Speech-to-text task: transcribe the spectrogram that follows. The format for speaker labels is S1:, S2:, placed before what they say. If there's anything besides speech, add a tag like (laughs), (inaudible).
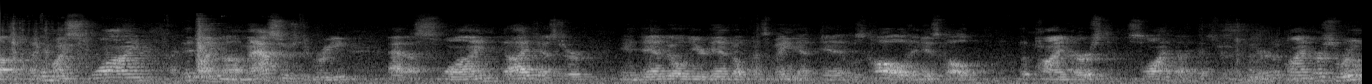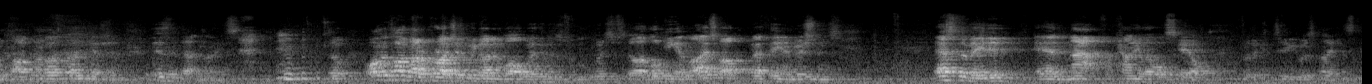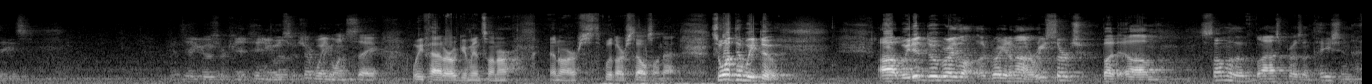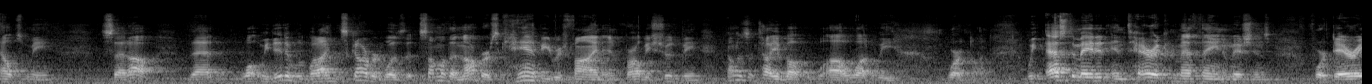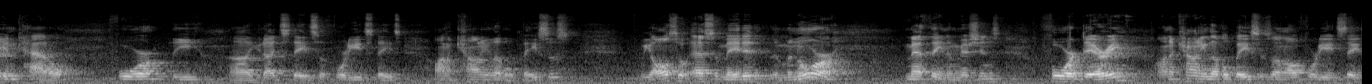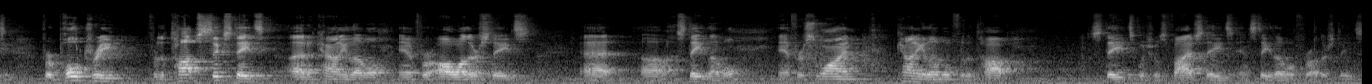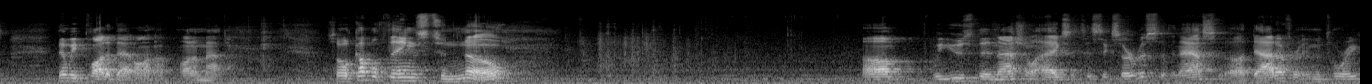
S1: uh, I did my swine, I did my uh, master's degree at a swine digester in Danville, near Danville, Pennsylvania, and it was called, and is called, the Pinehurst Swine Digester. We're in the Pinehurst room talking about digestion. Isn't that nice? So, I want to talk about a project we got involved with, which which is uh, looking at livestock methane emissions estimated and mapped for county level scale for the contiguous United States. Contiguous or continuous, whichever way you want to say. We've had arguments on our, in our, with ourselves on that. So what did we do? Uh, we didn't do a great, a great amount of research, but um, some of the last presentation helps me set up that what we did, what I discovered was that some of the numbers can be refined and probably should be. I'm going to tell you about uh, what we worked on. We estimated enteric methane emissions for dairy and cattle for the uh, United States, the 48 states, on a county level basis. We also estimated the manure methane emissions for dairy on a county level basis on all 48 states, for poultry for the top six states at a county level, and for all other states at uh, state level, and for swine, county level for the top states, which was five states, and state level for other states. Then we plotted that on a, on a map. So a couple things to know. Um, we used the National Ag Statistics Service, NASS, uh, data for inventory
